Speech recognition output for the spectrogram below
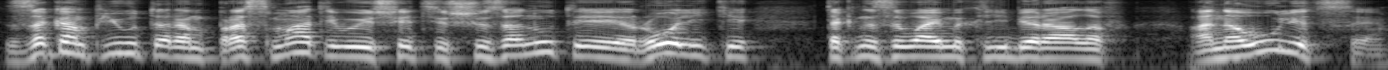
за компьютером, просматриваешь эти шизанутые ролики так называемых либералов, а на улице...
